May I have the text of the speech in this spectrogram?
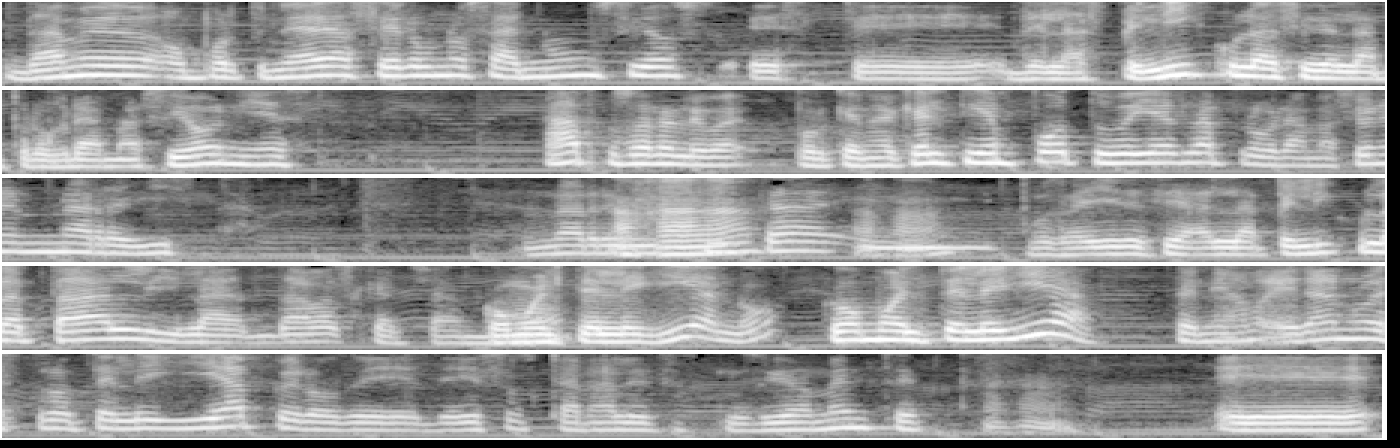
Dame oportunidad de hacer unos anuncios este, de las películas y de la programación y eso. Ah, pues ahora le va, porque en aquel tiempo tú veías la programación en una revista, en una revistita, y pues ahí decía la película tal y la andabas cachando. Como el teleguía, ¿no? Como el teleguía, teníamos, era nuestro teleguía, pero de, esos canales exclusivamente. Eh,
